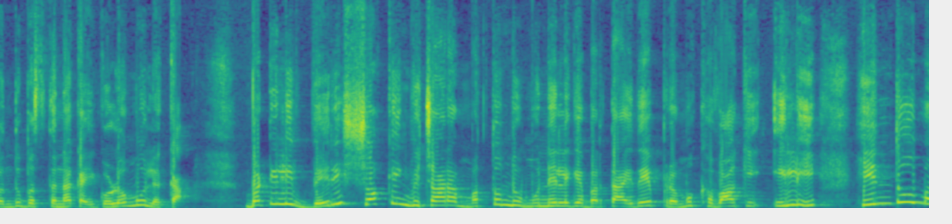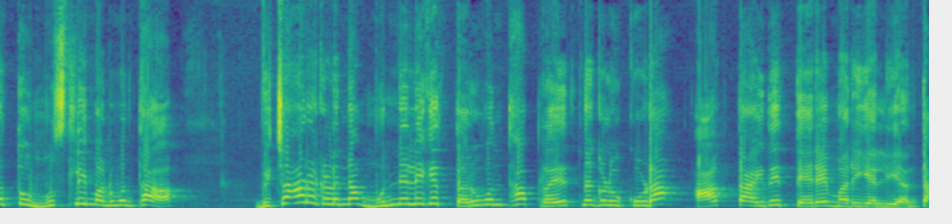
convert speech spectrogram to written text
ಬಂದೋಬಸ್ತನ್ನ ಕೈಗೊಳ್ಳೋ ಮೂಲಕ. ಬಟ್ ಇಲ್ಲಿ ವೆರಿ ಶಾಕಿಂಗ್ ವಿಚಾರ ಮತ್ತೊಂದು ಮುನ್ನೆಲೆಗೆ ಬರ್ತಾ ಇದೆ. ಪ್ರಮುಖವಾಗಿ ಇಲ್ಲಿ ಹಿಂದೂ ಮತ್ತು ಮುಸ್ಲಿಂ ಅನ್ನುವಂಥ ವಿಚಾರಗಳನ್ನು ಮುನ್ನೆಲೆಗೆ ತರುವಂತಹ ಪ್ರಯತ್ನಗಳು ಕೂಡ ಆಗ್ತಾ ಇದೆ ತೆರೆ ಮರೆಯಲ್ಲಿ ಅಂತ.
